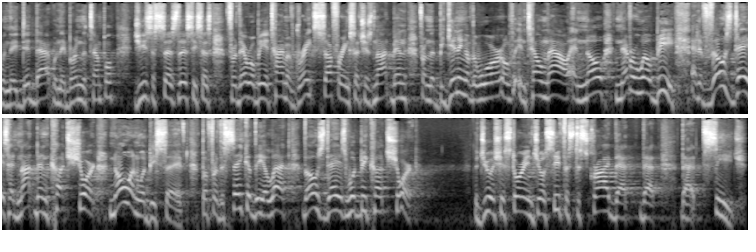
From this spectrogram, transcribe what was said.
when they did that, when they burned the temple, Jesus says this He says, For there will be a time of great suffering, such as not been from the beginning of the world until now, and no, never will be. And if those days had not been cut short, no one would be saved. But for the sake of the elect, those days would be cut short. The Jewish historian Josephus described that, that, that siege.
